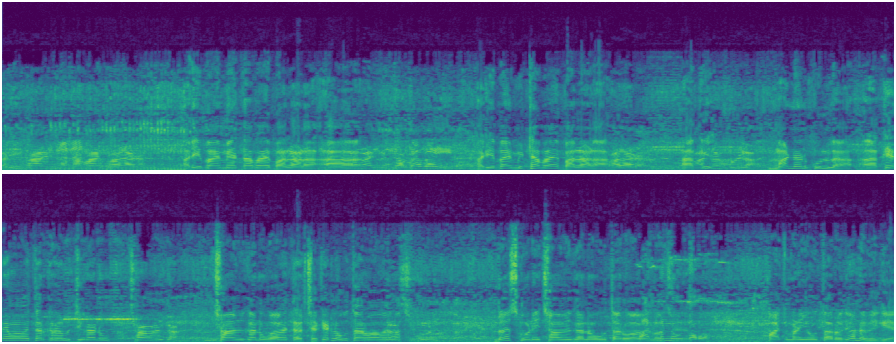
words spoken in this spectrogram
હરિભાઈ મીઠાભાઈ ભાલાડા હરિભાઈ મહેતાભાઈ ભાલાળા. આ હરિભાઈ મીઠાભાઈ ભાલાળા. માંડણ માંડણ કુંડલા. આ ક્યારે વાવેતર કરેલું જીરાનું? છ વીઘાનું. છ વીઘાનું વાવેતર છે. કેટલો ઉતારો આવેલો દસ ગુણી છ વીઘાનો ઉતારો આવેલો છે. પાંચ મણી ઉતારો થયો ને વીઘે.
